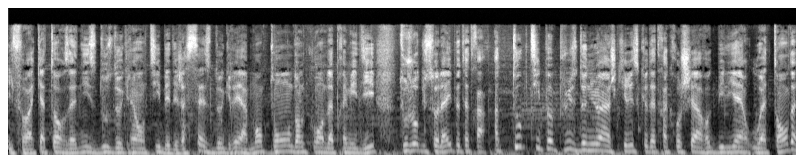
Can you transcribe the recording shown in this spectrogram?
il fera 14 à Nice, 12 degrés à Antibes et déjà 16 degrés à Menton dans le courant de l'après-midi. Toujours du soleil, peut-être un, un tout petit peu plus de nuages qui risquent d'être accrochés à Roquebillière ou à Tende,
